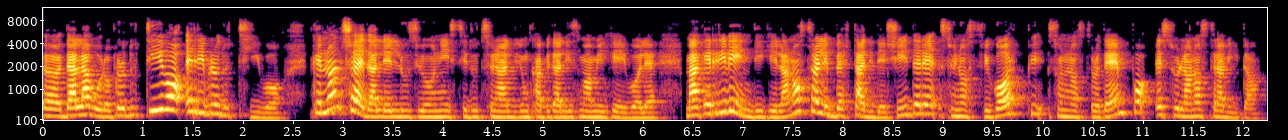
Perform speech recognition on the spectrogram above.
eh, dal lavoro produttivo e riproduttivo, che non ceda alle illusioni istituzionali di un capitalismo amichevole, ma che rivendichi la nostra libertà di decidere sui nostri corpi, sul nostro tempo e sulla nostra vita.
